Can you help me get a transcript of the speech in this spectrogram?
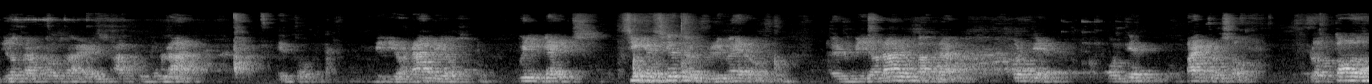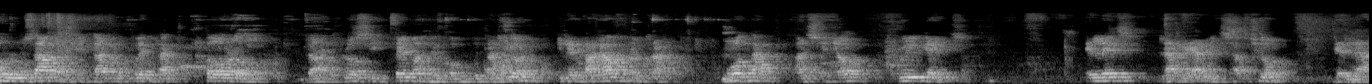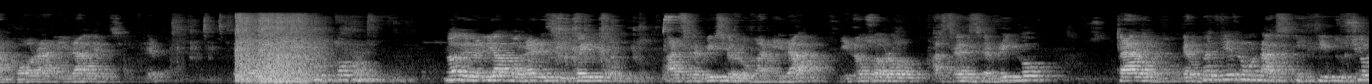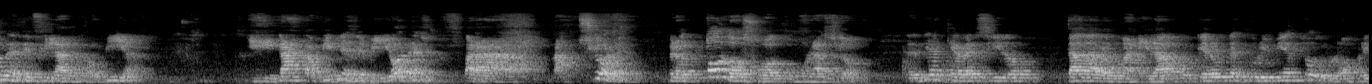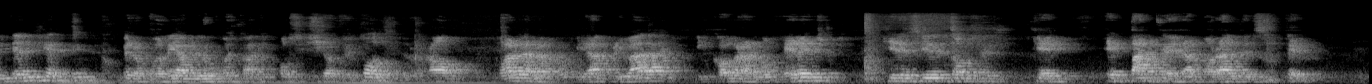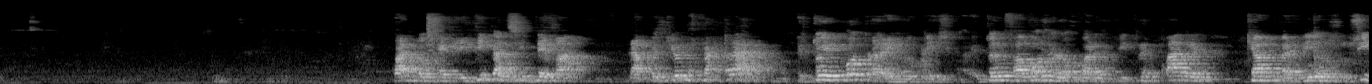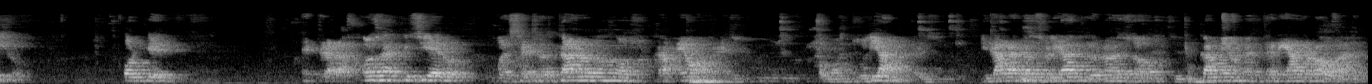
y otra cosa es acumular. Estos millonarios, Bill Gates, sigue siendo el primero, el millonario más grande. ¿Por qué? Porque Microsoft, lo, todos lo usamos sin darnos cuenta, todos los los sistemas de computación y le pagamos nuestra cuota al señor Will Gates. Él es la realización de la moralidad del sistema. no debería poner ese invento al servicio de la humanidad y no solo hacerse rico. Claro, después tiene unas instituciones de filantropía y gasta miles de millones para acciones, pero toda su acumulación tendría que haber sido dada la humanidad porque era un descubrimiento de un hombre inteligente, pero podría haberlo puesto a disposición de todos, pero no, guarda la propiedad privada y cobran los derechos. Quiere decir entonces que es parte de la moral del sistema. Cuando se critica el sistema, la cuestión está clara. Estoy en contra de la injusticia, estoy en favor de los 43 padres que han perdido sus hijos. Porque entre las cosas que hicieron, pues se trataron unos camiones como estudiantes y da la casualidad que uno de esos camiones tenía droga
